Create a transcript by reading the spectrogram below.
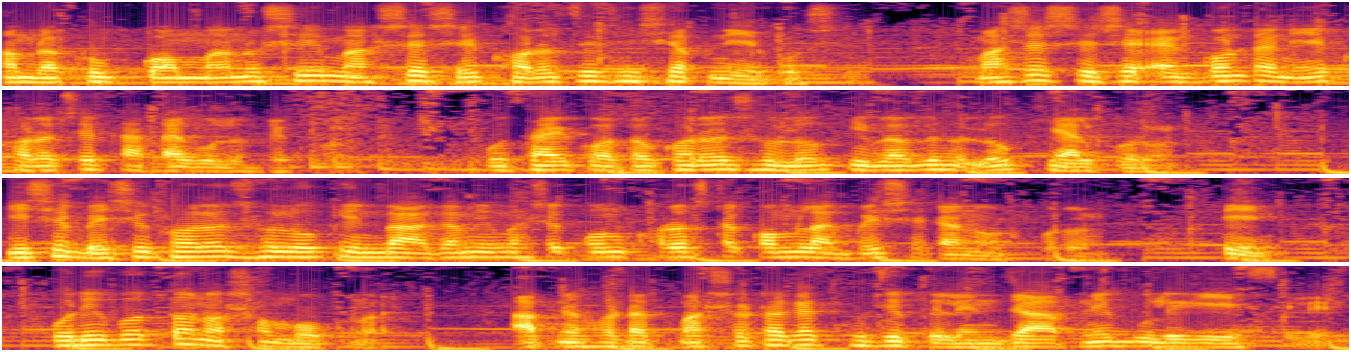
আমরা খুব কম মানুষই মাস শেষে খরচের হিসাব নিয়ে বসি। মাসের শেষে এক ঘণ্টা নিয়ে খরচের খাতাগুলো দেখুন। কোথায় কত খরচ হলো, কীভাবে হলো, খেয়াল করুন। কিসে বেশি খরচ হলো কিংবা আগামী মাসে কোন খরচটা কম লাগবে সেটা নোট করুন। তিন, পরিবর্তন অসম্ভব নয়। আপনি হঠাৎ পাঁচশো টাকা খুঁজে পেলেন যা আপনি ভুলে গিয়েছিলেন।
